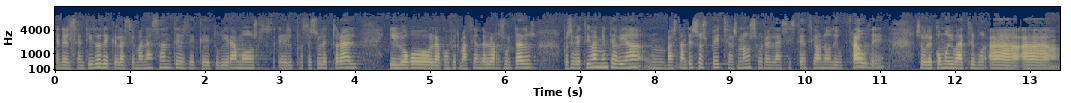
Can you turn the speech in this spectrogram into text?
en el sentido de que las semanas antes de que tuviéramos el proceso electoral y luego la confirmación de los resultados, pues efectivamente había mm, bastantes sospechas ¿no? sobre la existencia o no de un fraude, sobre cómo iba a,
